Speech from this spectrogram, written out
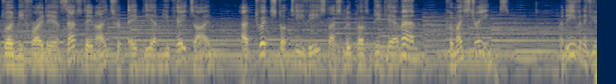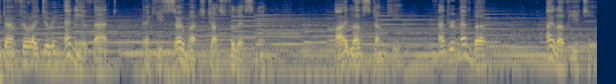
join me Friday and Saturday nights from 8pm UK time at twitch.tv slash lukelovespkmn for my streams. And even if you don't feel like doing any of that, thank you so much just for listening. I love Stunky. And remember, I love you too.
